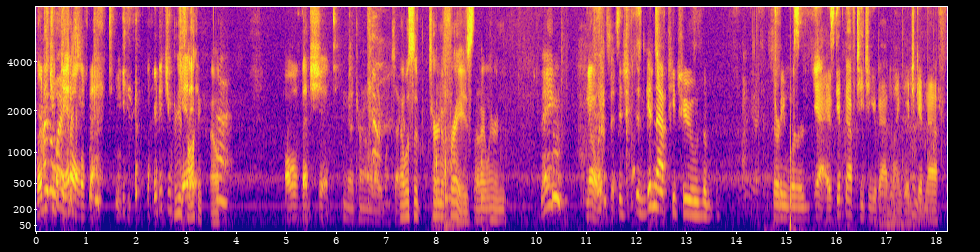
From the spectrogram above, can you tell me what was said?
Where did you way, get all of that? Where did you What are you get talking it? about? uh, All of that shit. I'm gonna turn on the light one second. That was a turn of phrase that I learned. Name? No, What it? Did, did Gibnaf teach you the dirty words? yeah. Is Gibnaf teaching you bad language, Gibnaf?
